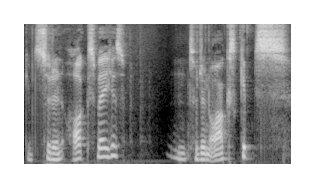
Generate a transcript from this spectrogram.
Gibt es zu den Orks welches? Zu den Orks gibt's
